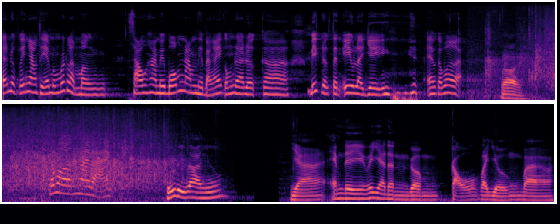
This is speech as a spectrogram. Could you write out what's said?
Đến được với nhau thì em cũng rất là mừng. Sau 24 năm thì bạn ấy cũng đã được à, biết được tình yêu là gì. em cảm ơn ạ. rồi cảm ơn hai bạn hiếu đi với ai hiếu Dạ, em đi với gia đình gồm cậu và Dượng và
